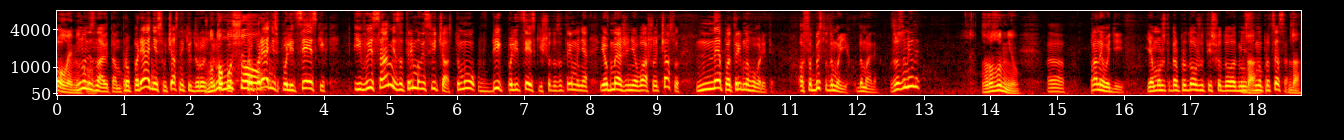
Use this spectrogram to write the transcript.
полеміку? ну не знаю, там про порядність учасників дорожнього Ну, руху, що- про порядність поліцейських. І ви самі затримали свій час. Тому в бік поліцейських щодо затримання і обмеження вашого часу не потрібно говорити. Особисто до моїх, до мене. Зрозуміли? Зрозумів. Е, пане водій, я можу тепер продовжувати щодо адміністративного Да. процесу? Да.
